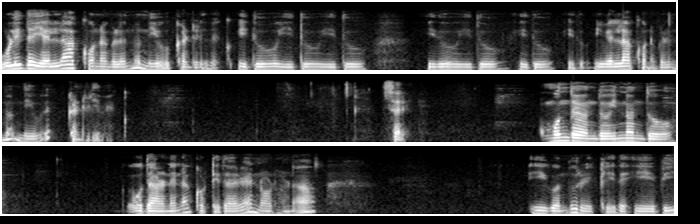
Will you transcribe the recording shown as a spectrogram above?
ಉಳಿದ ಎಲ್ಲಾ ಕೋನಗಳನ್ನು ನೀವು ಕಂಡುಹಿಡಬೇಕು. ಇದು ಇದು ಇದು ಇದು ಇದು ಇದು ಇದು, ಇವೆಲ್ಲ ಕೋನಗಳನ್ನು ನೀವೇ ಕಂಡುಹಿಡಿಯಬೇಕು ಸರಿ. ಮುಂದೆ ಒಂದು ಇನ್ನೊಂದು ಉದಾಹರಣೆನ ಕೊಟ್ಟಿದ್ದಾರೆ. ನೋಡೋಣ. ಈಗೊಂದು ರೇಖೆ ಇದೆ. ಎ ಬಿ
